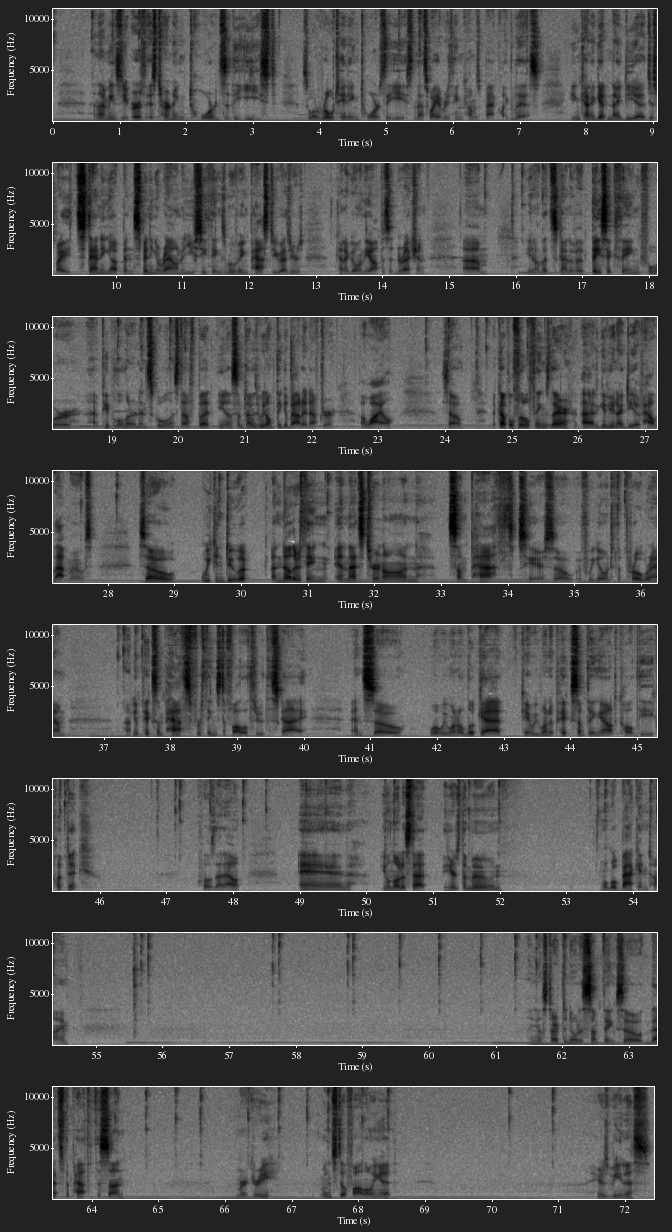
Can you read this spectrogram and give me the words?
And that means the Earth is turning towards the east. So we're rotating towards the east, and that's why everything comes back like this. You can kind of get an idea just by standing up and spinning around, and you see things moving past you as you're kind of going the opposite direction. Um, you know that's kind of a basic thing for uh, people to learn in school and stuff but you know sometimes we don't think about it after a while so a couple of little things there uh, to give you an idea of how that moves so we can do a, another thing and that's turn on some paths here so if we go into the program uh, you can pick some paths for things to follow through the sky and so what we want to look at okay we want to pick something out called the ecliptic close that out. And you'll notice that here's the moon. We'll go back in time. Start to notice something. So that's the path of the sun. Mercury. Moon's still following it. Here's Venus.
